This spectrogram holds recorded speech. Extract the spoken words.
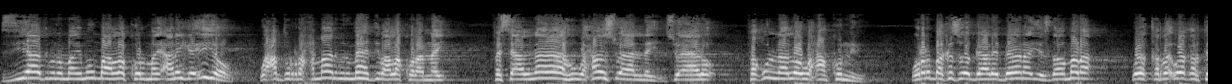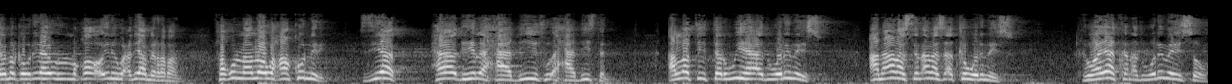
ziyaad ibnu maymuun baan la kulmay aniga iyo wa cabduraxmaan ibnu mahdi baan la kulannay. Fasa'alnaahu waxaan su'aalnay su'aalo. Faqulnaa lahu waxaan ku nidhi warar baa ka soo gaaray beena iyo isdabamara way qabteen marka war ilahay unu noqo oo inay wacdiyaan bay rabaan. Faqulnaa lahu waxaan ku nidhi ziyaad haadihi alaxaadiidu axaadiistan allatii tarwiiha aad warinayso can anasin anas aad ka warinayso. Riwaayaadkan aad warinayso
